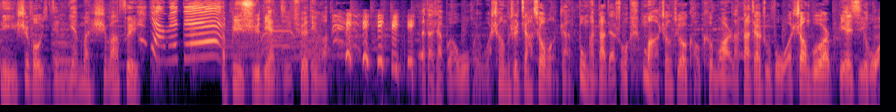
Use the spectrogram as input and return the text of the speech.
你是否已经年满十八岁。啊，必须点击确定啊！哎，大家不要误会，我上的是驾校网站。不瞒大家说，马上就要考科目二了，大家祝福我上坡别熄火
